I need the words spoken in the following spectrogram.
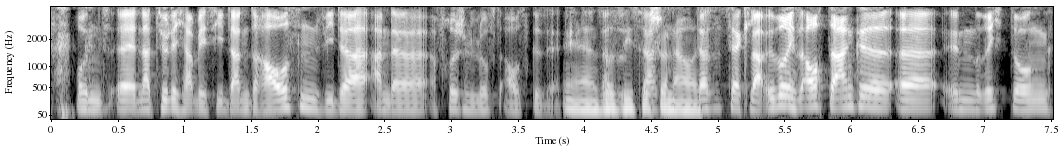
und äh, natürlich habe ich sie dann draußen wieder an der frischen Luft ausgesetzt. Ja, so das siehst ist, du schon ist, aus. Das ist ja klar. Übrigens auch danke äh, in Richtung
